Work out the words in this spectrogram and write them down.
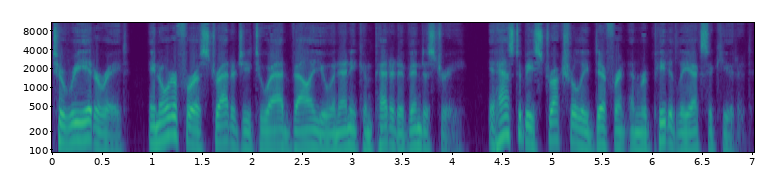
To reiterate, in order for a strategy to add value in any competitive industry, it has to be structurally different and repeatedly executed.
